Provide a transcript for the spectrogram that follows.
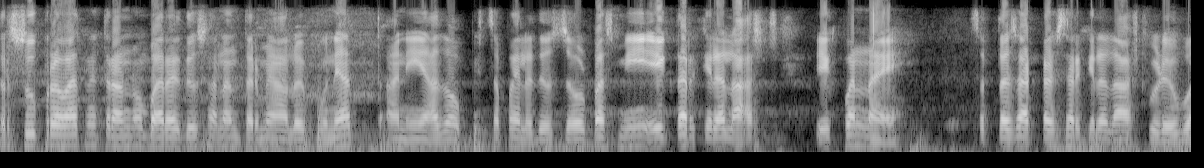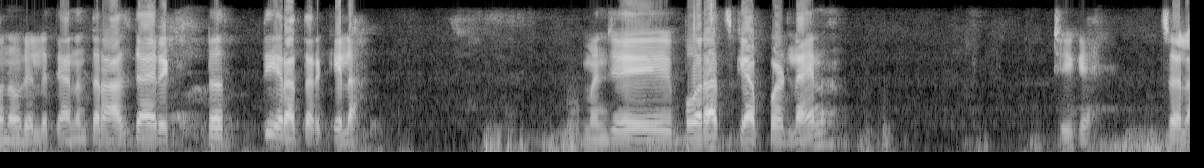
तर सुप्रभात मित्रांनो बऱ्याच दिवसानंतर मी आलोय पुण्यात आणि आज ऑफिसचा पहिला दिवस. जवळपास मी एक तारखेला लास्ट एक पण नाही. सत्तावीस अठ्ठावीस तारखेला लास्ट व्हिडिओ बनवलेला. त्यानंतर आज डायरेक्ट तेरा तारखेला. म्हणजे बराच गॅप पडला आहे ना? ठीक आहे. चला.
